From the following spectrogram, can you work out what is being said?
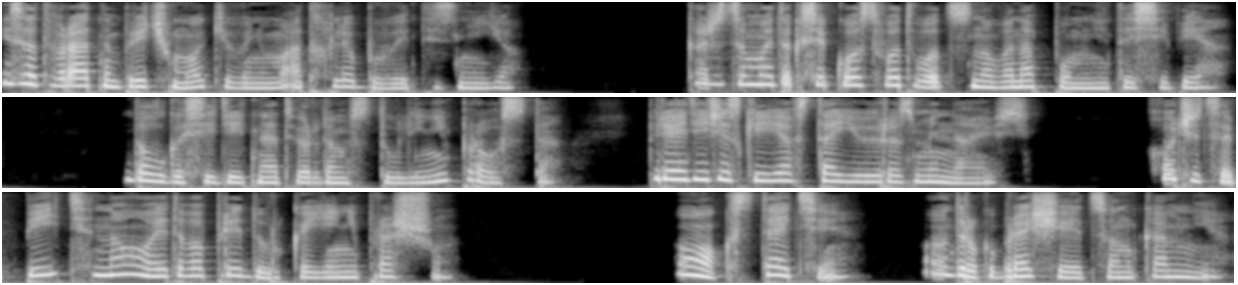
и с отвратным причмокиванием отхлебывает из нее. Кажется, мой токсикоз вот-вот снова напомнит о себе. Долго сидеть на твердом стуле непросто. Периодически я встаю и разминаюсь. Хочется пить, но у этого придурка я не прошу. «О, кстати», — вдруг обращается он ко мне.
